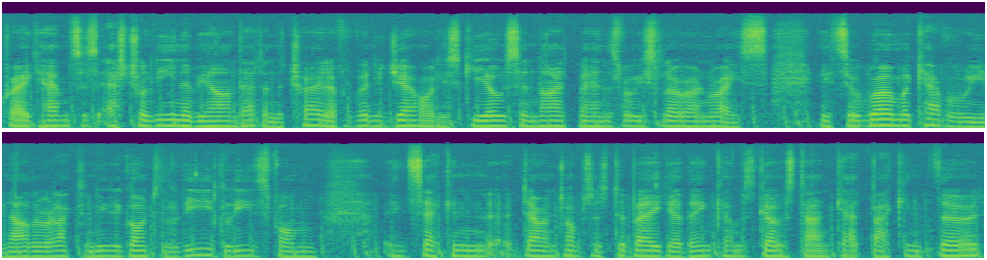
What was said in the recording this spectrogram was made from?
Craig Hams's Estrelina behind that, and the trailer for Vinnie Gerard is Giosa Nightmare in this very slow run race. It's a Roma Cavalry. Now the reluctant leader gone to the lead, leads from in second Darren Thompson's Tobago, then comes Ghost Town Cat back in third,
